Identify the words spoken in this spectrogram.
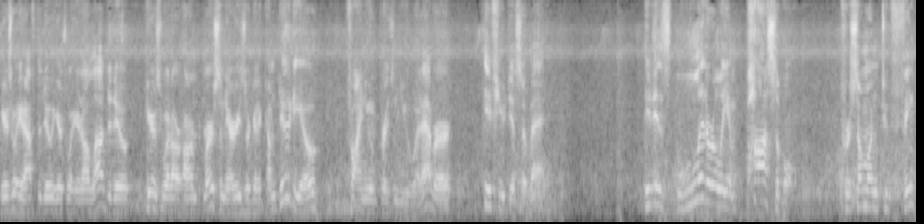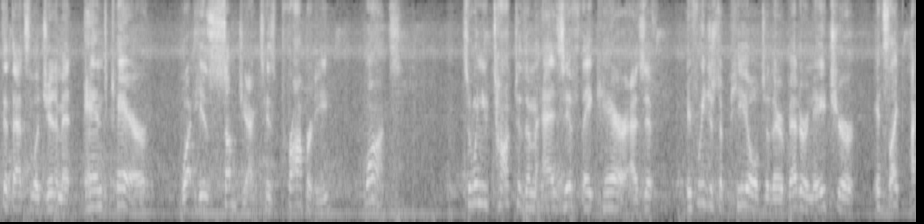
Here's what you have to do, here's what you're not allowed to do, here's what our armed mercenaries are going to come do to you, fine you, imprison you, whatever, if you disobey. It is literally impossible for someone to think that that's legitimate and care what his subject, his property, wants. So when you talk to them as if they care, as if if we just appeal to their better nature, It's like a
